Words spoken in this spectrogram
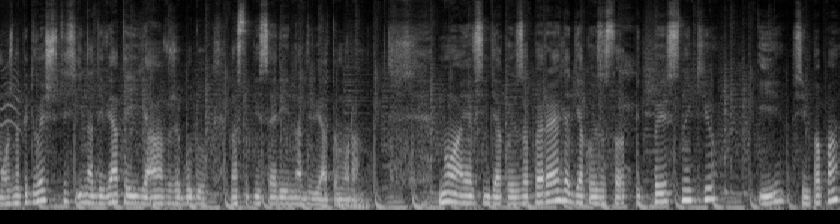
можна підвищитись. І на 9 я вже буду в наступній серії на 9 рангу. Ну а я всім дякую за перегляд, дякую за 40 підписників і всім па-па.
